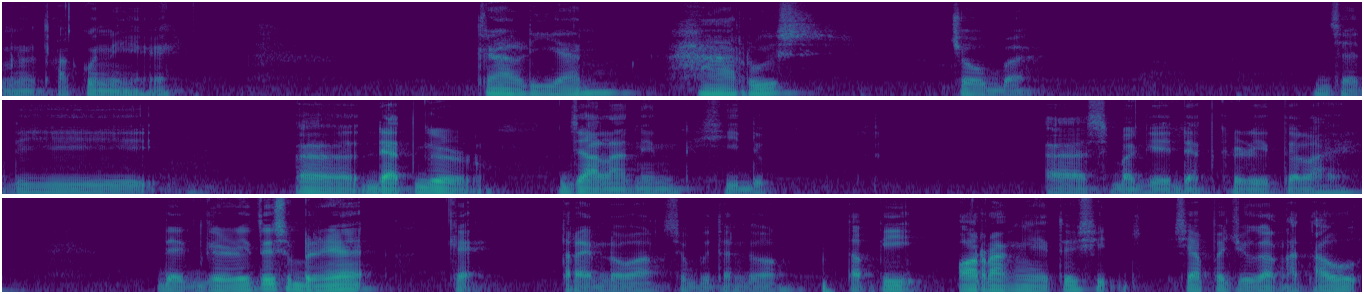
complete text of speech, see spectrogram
menurut aku nih ya kalian harus coba jadi uh, dead girl jalanin hidup uh, sebagai dead girl itulah ya. Dead girl itu sebenarnya kayak tren doang sebutan doang. Tapi orangnya itu si siapa juga nggak tahu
